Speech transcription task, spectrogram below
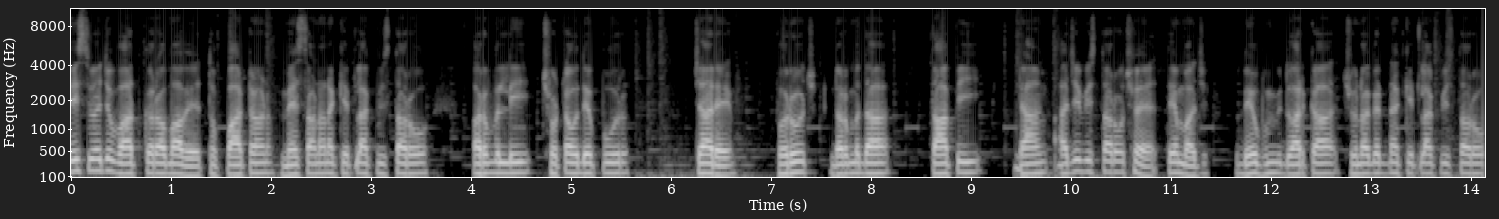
તે સિવાય જો વાત કરવામાં આવે તો પાટણ, મહેસાણાના કેટલાક વિસ્તારો, અરવલ્લી, છોટાઉદેપુર, જ્યારે ભરૂચ, નર્મદા, તાપી, ડાંગ આ જે વિસ્તારો છે તેમજ દેવભૂમિ, દ્વારકા, જૂનાગઢના કેટલાક વિસ્તારો,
